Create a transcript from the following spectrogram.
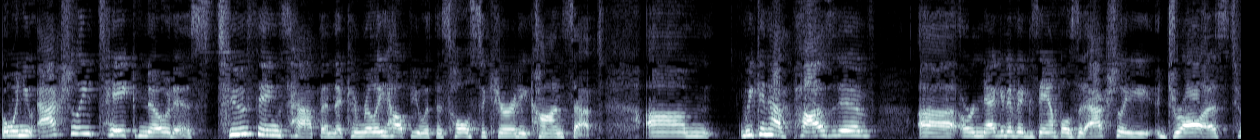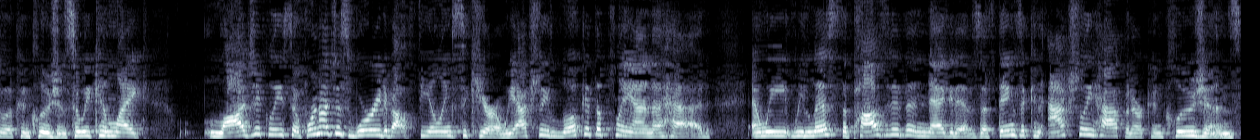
But when you actually take notice, two things happen that can really help you with this whole security concept. Um, we can have positive uh, or negative examples that actually draw us to a conclusion. So we can like logically, so if we're not just worried about feeling secure, we actually look at the plan ahead and we, we list the positive and negatives of things that can actually happen or conclusions,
